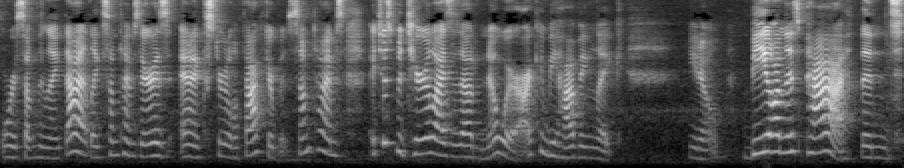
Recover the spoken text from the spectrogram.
or something like that like sometimes there is an external factor but sometimes it just materializes out of nowhere i can be having like you know be on this path and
